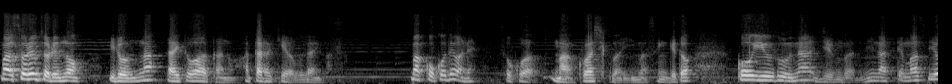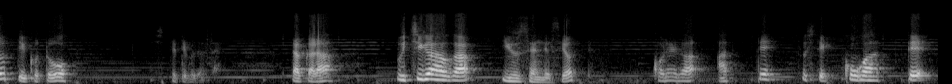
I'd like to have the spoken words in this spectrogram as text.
まあ、それぞれのいろんなライトワーカーの働きがございます。まあ、ここではねそこはまあ詳しくは言いませんけどこういうふうな順番になってますよっていうことを知っててください。だから内側が優先ですよこれがあってそしてここがあって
